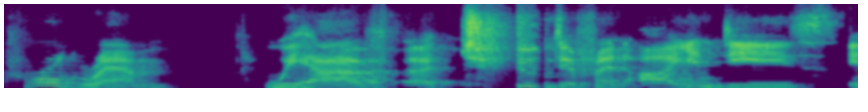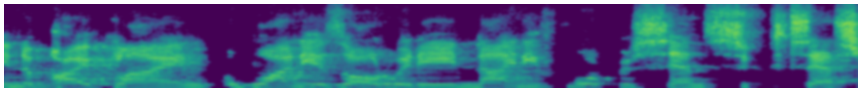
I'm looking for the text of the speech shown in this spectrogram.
program, we have uh, two different INDs in the pipeline. One is already 94% success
